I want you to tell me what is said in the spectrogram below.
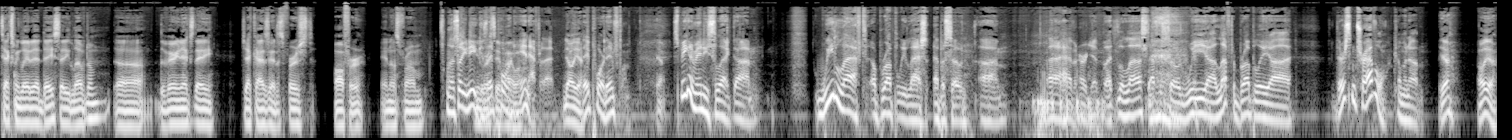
texted me later that day, said he loved him. Uh, the very next day, Jack Kaiser had his first offer, and it was from. Well, that's all you need because they poured in after that. Oh, yeah. They poured in for him. Yeah. Speaking of Indy Select, um, we left abruptly last episode. Um, I haven't heard yet, but the last episode we uh, left abruptly. Uh, there's some travel coming up. Yeah. Oh yeah.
